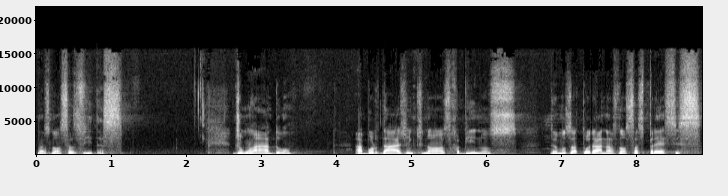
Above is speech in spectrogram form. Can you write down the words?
nas nossas vidas? De um lado, a abordagem que nós, rabinos, damos à Torá nas nossas preces,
